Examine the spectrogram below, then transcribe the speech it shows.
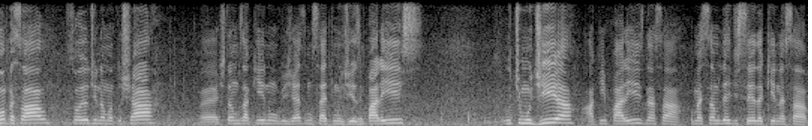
Bom pessoal, sou eu Dinamo Tuchá. É, estamos aqui no 27º dia em Paris. Último dia aqui em Paris, nessa começamos desde cedo aqui nessa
